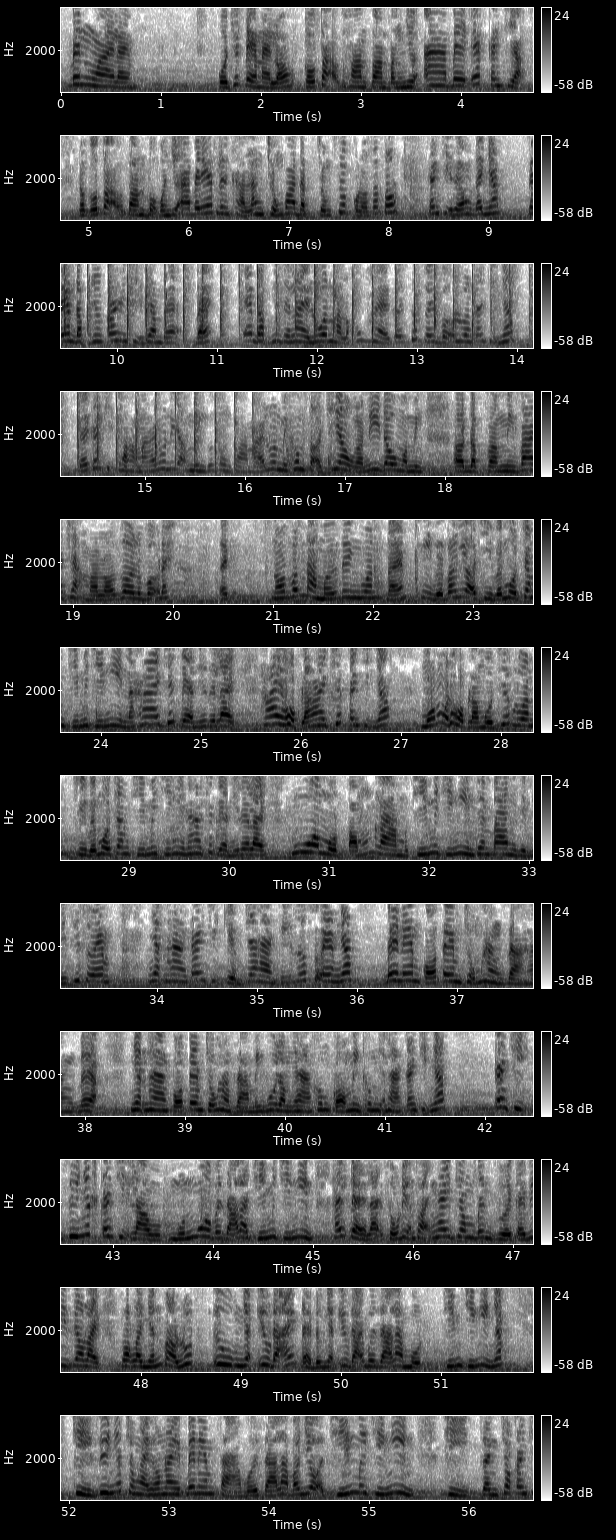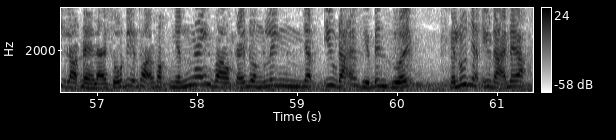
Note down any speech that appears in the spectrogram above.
bên ngoài này của chiếc đèn này nó cấu tạo hoàn toàn bằng nhựa ABS các anh chị ạ. Nó cấu tạo toàn bộ bằng nhựa ABS nên khả năng chống va đập chống xước của nó rất tốt. Các anh chị thấy không? Đây nhá. Đây em đập như các anh chị xem đấy đấy em đập như thế này luôn mà nó không hề gây sức gây vỡ luôn các anh chị nhé đấy các anh chị thoải mái luôn đi ạ. Mình cứ dùng thoải mái luôn mình không sợ treo là đi đâu mà mình uh, đập và mình va chạm và nó rơi nó vỡ đây. Đấy nó vẫn là mới tinh luôn. Đấy. Chỉ với bao nhiêu chỉ với 199 nghìn là hai chiếc đèn như thế này. Hai hộp là hai chiếc anh chị nhá. Mỗi một hộp là một chiếc luôn, Chỉ với 199 nghìn hai chiếc đèn như thế này Mua một bóng là 99 nghìn thêm 3 nghìn tiền phí ship cho em. Nhận hàng, các anh chị kiểm tra hàng kỹ giữa số em nhé. Bên em có tem chống hàng giả hàng đây ạ. Nhận hàng có tem chống hàng giả, Mình vui lòng nhà hàng, không có mình không nhận hàng, các anh chị nhé các anh chị, duy nhất các anh chị nào muốn mua với giá là 99 nghìn, hãy để lại số điện thoại ngay trong bên dưới cái video này, hoặc là nhấn vào nút ưu, nhận ưu đãi để được nhận ưu đãi với giá là 199 nghìn nhé chỉ duy nhất trong ngày hôm nay, bên em xả với giá là bao nhiêu ạ? 99 nghìn. Chỉ dành cho các anh chị nào để lại số điện thoại hoặc nhấn ngay vào cái đường link nhận ưu đãi ở phía bên dưới, cái nút nhận ưu đãi đây ạ.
